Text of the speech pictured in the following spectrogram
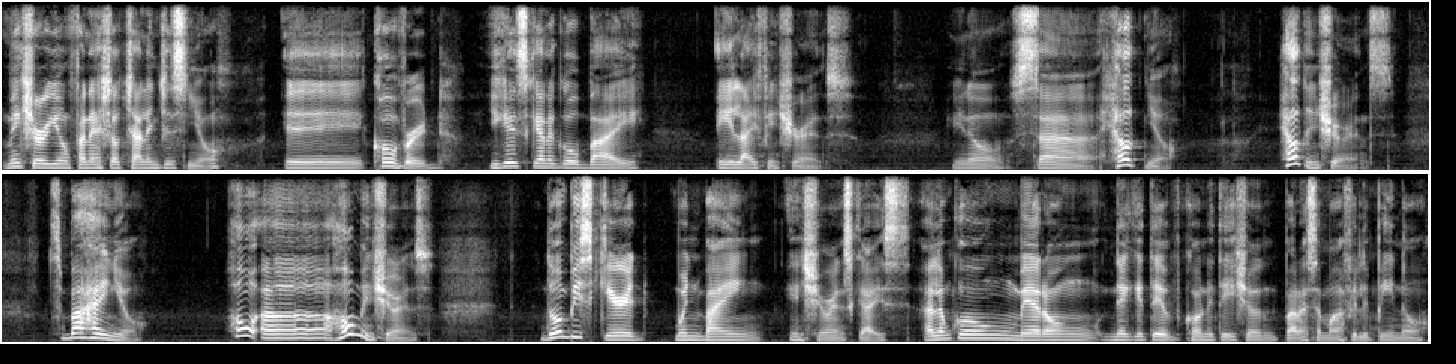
make sure yung financial challenges nyo eh, covered, you guys gotta go buy a life insurance. You know, sa health nyo, health insurance. Sa bahay nyo, ho, uh, home insurance. Don't be scared when buying insurance, guys. Alam kong merong negative connotation para sa mga Filipino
